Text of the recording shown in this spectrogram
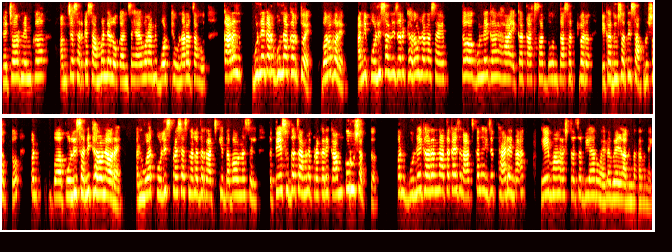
ह्याच्यावर नेमकं आमच्यासारख्या सामान्य लोकांचं ह्यावर आम्ही बोट ठेवणारच आहोत. कारण गुन्हेगार गुन्हा करतोय. बरोबर आहे. आणि पोलिसांनी जर ठरवलं ना साहेब तर गुन्हेगार हा एका तासात दोन तासात किंवा एका दिवसातही सापडू शकतो. पण पोलिसांनी ठरवण्यावर आहे. आणि मुळात पोलीस प्रशासनाला जर राजकीय दबाव नसेल तर ते सुद्धा चांगल्या प्रकारे काम करू शकतं. पण गुन्हेगारांना आता काय झालं आजकाल हे जे फॅड आहे ना हे महाराष्ट्राचा बिहार व्हायला वेळ लागणार नाही.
